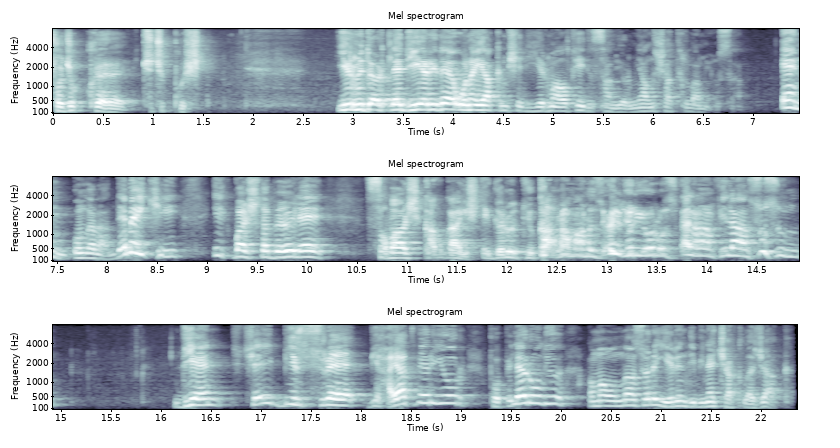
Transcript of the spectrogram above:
çocuk e, küçük puşt. 24 ile diğeri de ona yakın bir şeydi. 26 idi sanıyorum yanlış hatırlamıyorsam. En onlara demek ki ilk başta böyle savaş, kavga işte gürültü, kahramanız öldürüyoruz falan filan susun diyen şey bir süre bir hayat veriyor, popüler oluyor ama ondan sonra yerin dibine çakılacak.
